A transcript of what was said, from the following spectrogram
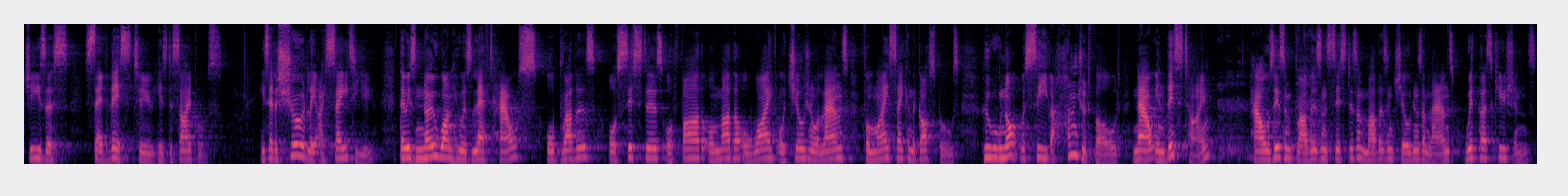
Jesus said this to his disciples. He said, Assuredly, I say to you, there is no one who has left house, or brothers, or sisters, or father, or mother, or wife, or children, or lands for my sake and the gospel's, who will not receive a hundredfold now in this time houses, and brothers, and sisters, and mothers, and children, and lands with persecutions,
